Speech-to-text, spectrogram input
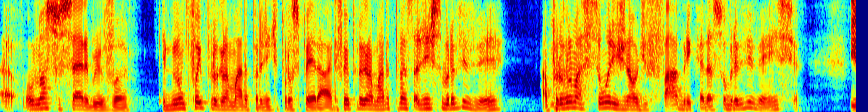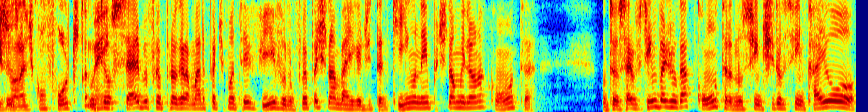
é, o nosso cérebro, Ivan, ele não foi programado para a gente prosperar, ele foi programado para a gente sobreviver. A programação original de fábrica é da sobrevivência. E zona de conforto também. O teu cérebro foi programado para te manter vivo, não foi para te dar uma barriga de tanquinho nem para te dar um milhão na conta. O teu cérebro sempre vai jogar contra, no sentido assim, Caio,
